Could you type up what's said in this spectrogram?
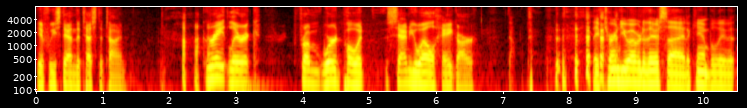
if we stand the test of time. Great lyric from word poet Samuel Hagar. They've turned you over to their side. I can't believe it.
